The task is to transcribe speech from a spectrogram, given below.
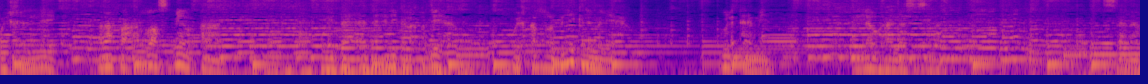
ويخليك رافع الرأس بين القران ويبعد عليك القبيحة ويقرب لك المليحة قول آمين. خلوها ناس سلام.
